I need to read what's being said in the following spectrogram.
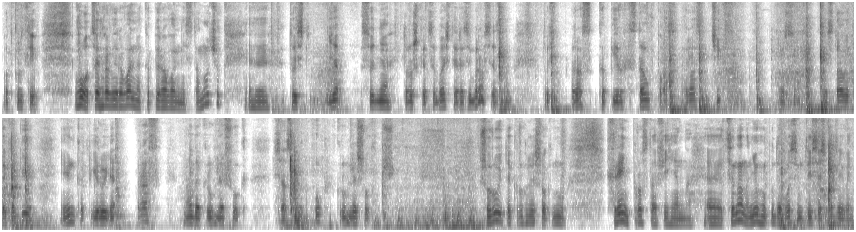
открутив. Во, це гравірувально копірувальний станочок. Е, тобто я сьогодні трошки це бачите, розібрався з ним. Тобто раз копір став в пас, раз чікс. Ось. Ви ставите копір і він копірує. Раз, треба кругляшок. Зараз, оп, кругляшок. Шуруйте кругляшок. Ну, хрень просто офігенна. Е, ціна на нього буде 8 тисяч гривень.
